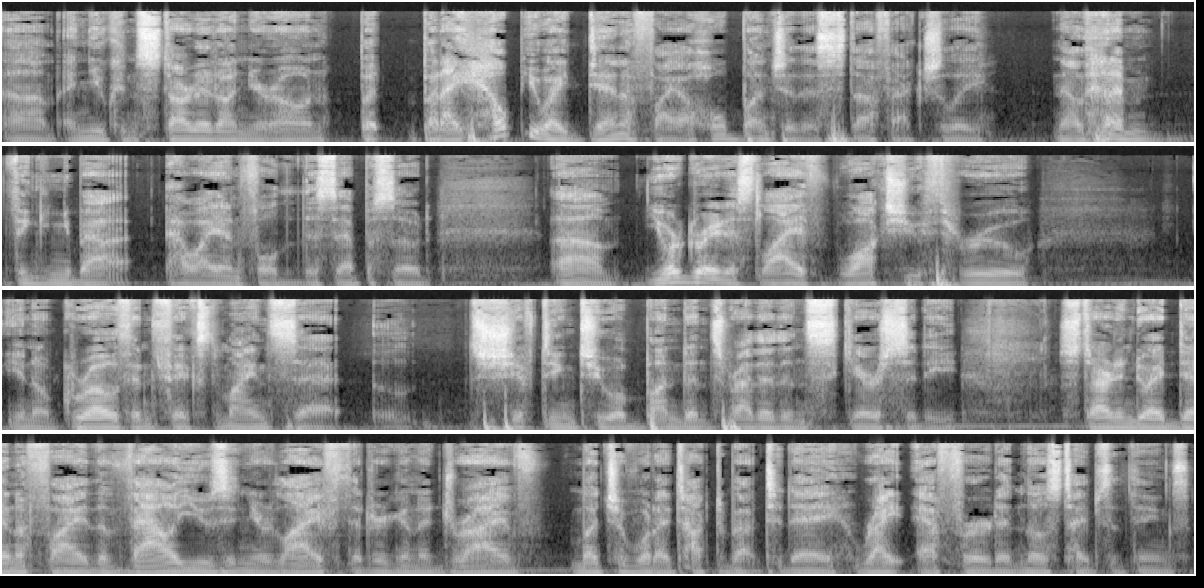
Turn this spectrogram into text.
um, and you can start it on your own. But but I help you identify a whole bunch of this stuff actually. Now that I'm thinking about how I unfolded this episode, um, your greatest life walks you through, you know, growth and fixed mindset, shifting to abundance rather than scarcity, starting to identify the values in your life that are going to drive much of what I talked about today, right effort and those types of things.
